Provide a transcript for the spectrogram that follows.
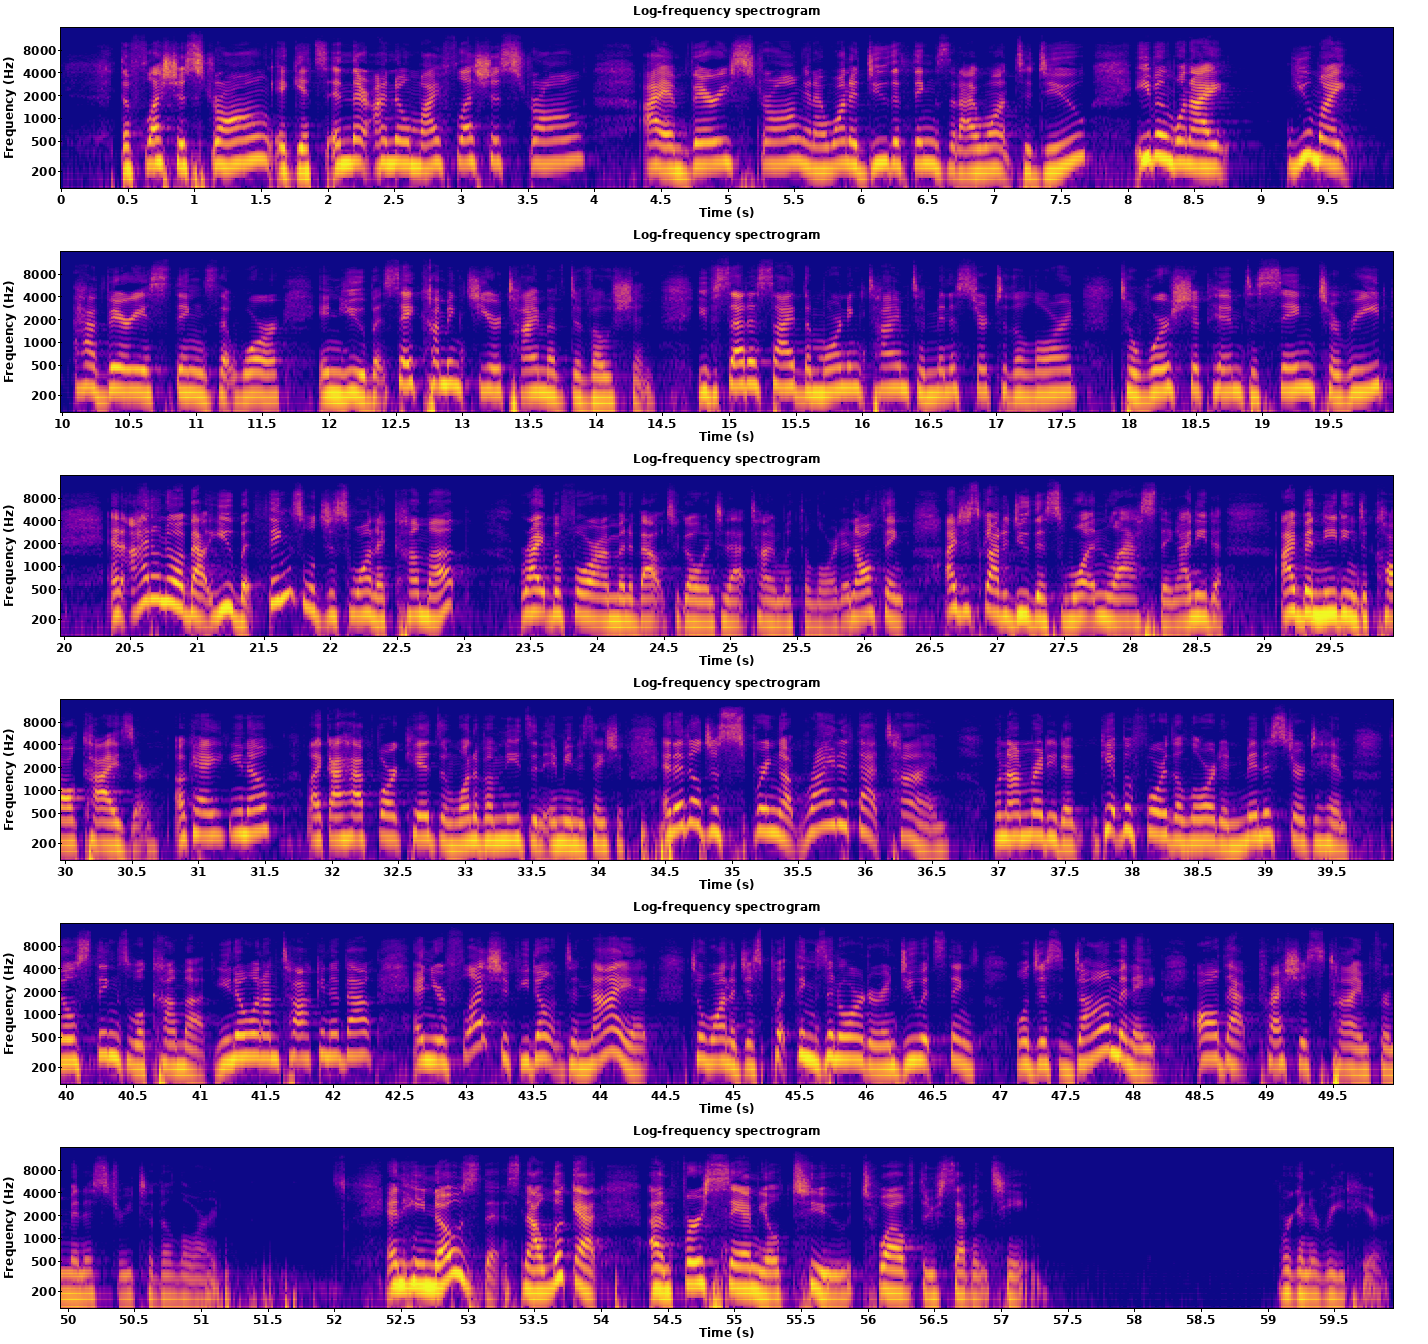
The flesh is strong, it gets in there. I know my flesh is strong. I am very strong, and I want to do the things that I want to do. Even when I, you might have various things that war in you, but say coming to your time of devotion. You've set aside the morning time to minister to the Lord, to worship Him, to sing, to read. And I don't know about you, but things will just want to come up right before I'm about to go into that time with the Lord. And I'll think, I just got to do this one last thing. I need to, I've been needing to call Kaiser, okay? You know, like I have four kids and one of them needs an immunization. And it'll just spring up right at that time when I'm ready to get before the Lord and minister to Him. Those things will come up. You know what I'm talking about? And your flesh, if you don't deny it, to want to just put things in order and do its things, will just dominate all that precious time for ministry to the Lord. And he knows this. Now look at um, 1 Samuel 2 12 through 17. We're going to read here.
